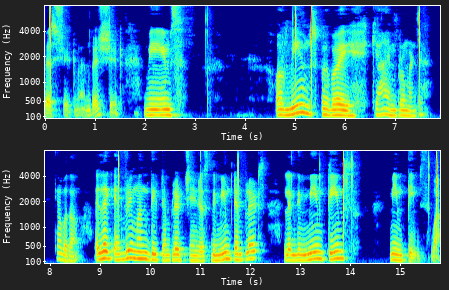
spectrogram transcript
best shit man best shit memes और मीम्स पे भाई क्या इम्प्रूवमेंट है? क्या बताऊँ? Like every month the template changes the meme templates like the meme themes, meme themes. Wow,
